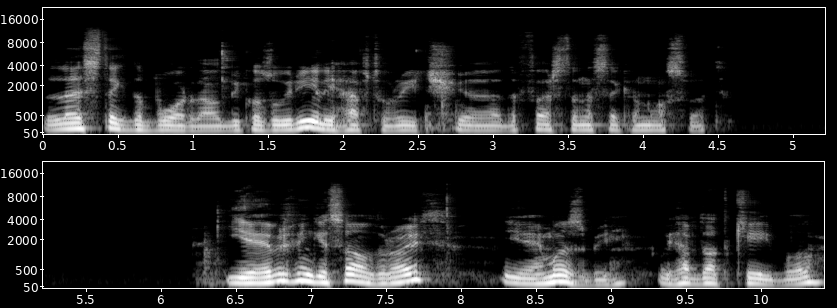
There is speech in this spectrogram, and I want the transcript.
Let's take the board out because we really have to reach uh, the first and the second MOSFET. Yeah, everything is out, right? Yeah, it must be. We have that cable,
